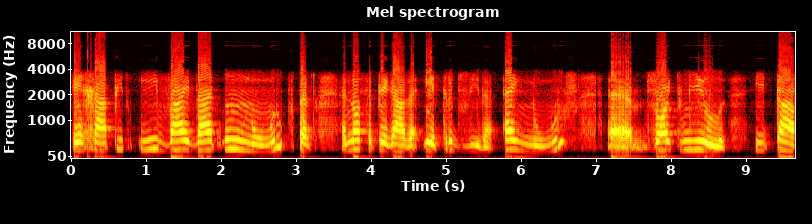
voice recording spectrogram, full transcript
é rápido e vai dar um número. Portanto, a nossa pegada é traduzida em números. Uh, 18 mil e tal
